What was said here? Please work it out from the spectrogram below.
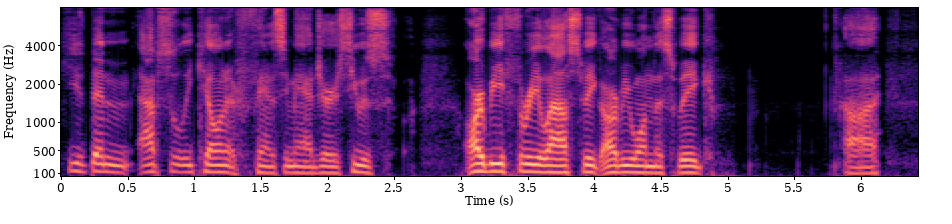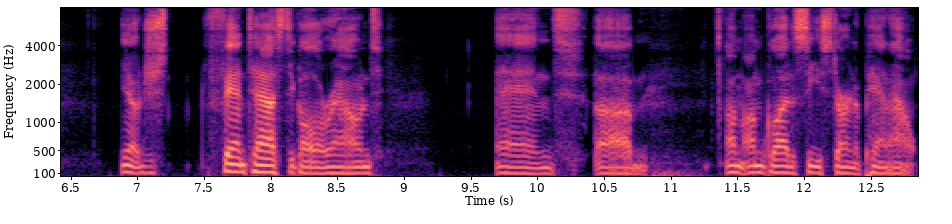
he's been absolutely killing it for fantasy managers. He was RB3 last week, RB1 this week. Uh, you know, just fantastic all around. And um, I'm, I'm glad to see he's starting to pan out.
